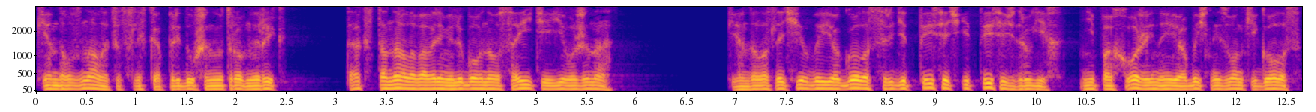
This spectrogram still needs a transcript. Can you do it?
Кендалл знал этот слегка придушенный утробный рык. Так стонала во время любовного соития его жена. Кендалл отличил бы ее голос среди тысяч и тысяч других, не похожий на ее обычный звонкий голос.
